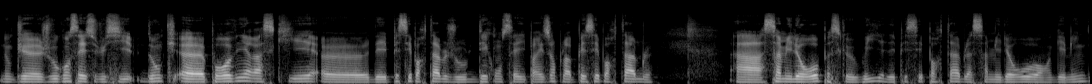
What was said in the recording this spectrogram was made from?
Donc je vous conseille celui-ci. Donc pour revenir à ce qui est des PC portables, je vous le déconseille. Par exemple un PC portable à 5000 euros, parce que oui, il y a des PC portables à 5000 euros en gaming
